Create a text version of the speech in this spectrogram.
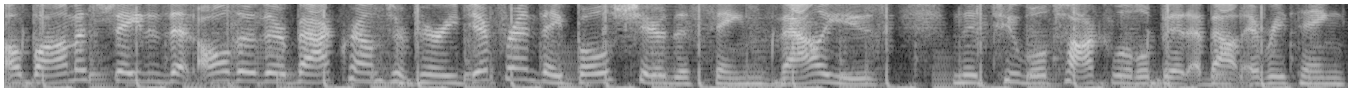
Obama stated that although their backgrounds are very different, they both share the same values. And the two will talk a little bit about everything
